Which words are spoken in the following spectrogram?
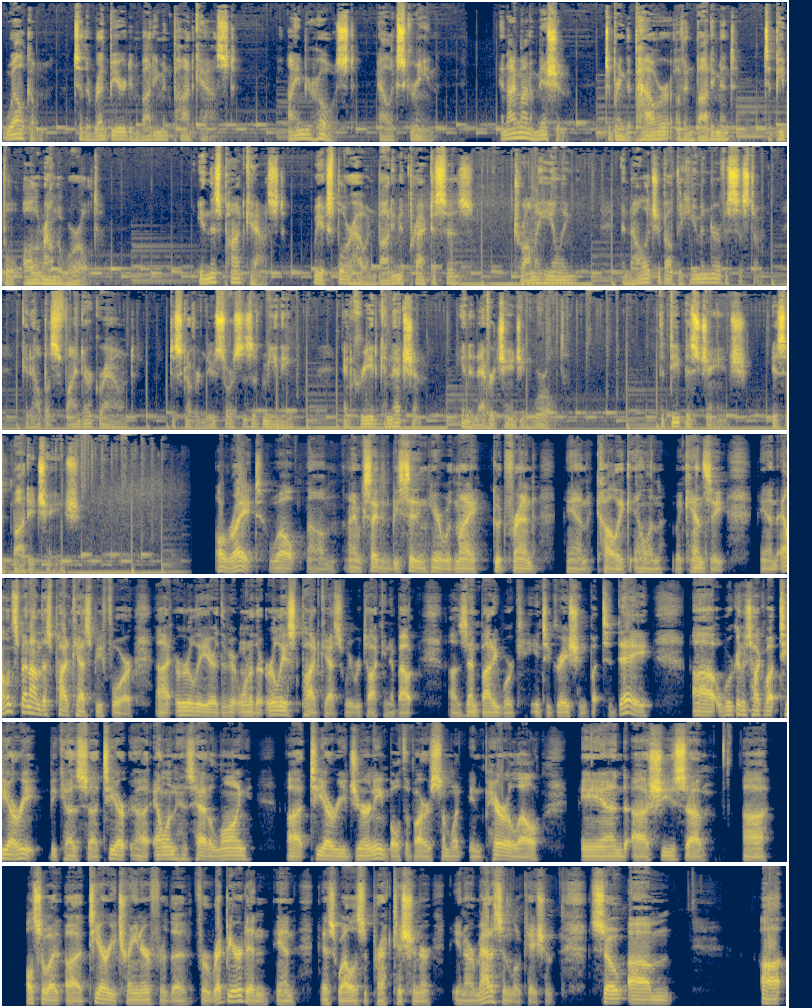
Welcome to the Redbeard Embodiment Podcast. I am your host, Alex Greene, and I'm on a mission to bring the power of embodiment to people all around the world. In this podcast, we explore how embodiment practices, trauma healing, and knowledge about the human nervous system can help us find our ground, discover new sources of meaning, and create connection in an ever changing world. The deepest change is embodied change. All right. Well, um, I'm excited to be sitting here with my good friend and colleague Ellen McKenzie. And Ellen's been on this podcast before. Uh, earlier, the, one of the earliest podcasts, we were talking about uh, Zen bodywork integration. But today, uh, we're going to talk about TRE because uh, TR, uh, Ellen has had a long uh, TRE journey, both of ours somewhat in parallel. And she's also a, a, TRE trainer for the for Redbeard and and as well as a practitioner in our Madison location. So um, uh,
